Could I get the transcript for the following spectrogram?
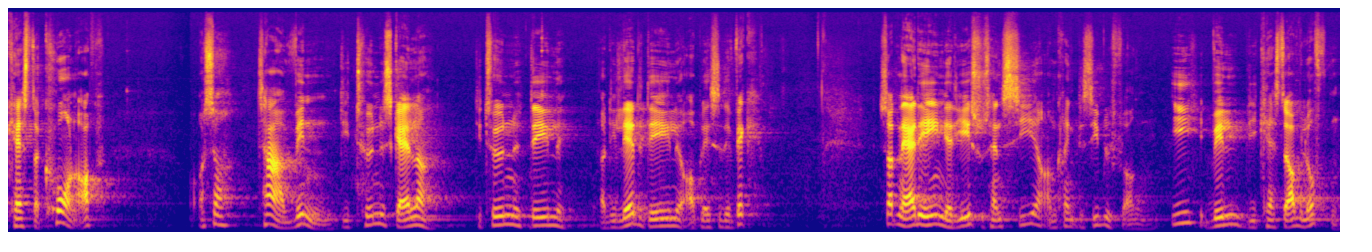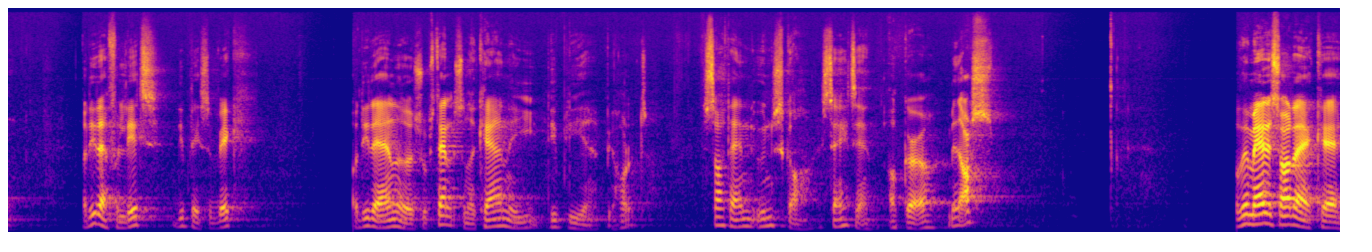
kaster korn op, og så tager vinden de tynde skaller, de tynde dele og de lette dele og blæser det væk. Sådan er det egentlig, at Jesus han siger omkring discipleflokken, I vil blive kastet op i luften. Og det, der er for let, det blæser væk. Og det, der er noget substans og noget kerne i, det bliver beholdt. Sådan ønsker Satan at gøre med os. hvem er det så, der kan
